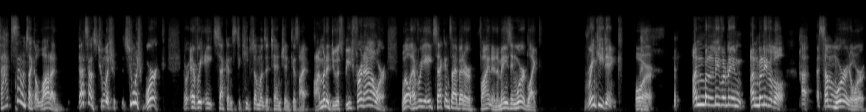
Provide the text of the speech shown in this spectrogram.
That sounds like a lot of that sounds too much too much work or every eight seconds to keep someone's attention because i i'm going to do a speech for an hour well every eight seconds i better find an amazing word like rinky dink or unbelievably unbelievable. Uh, some word or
